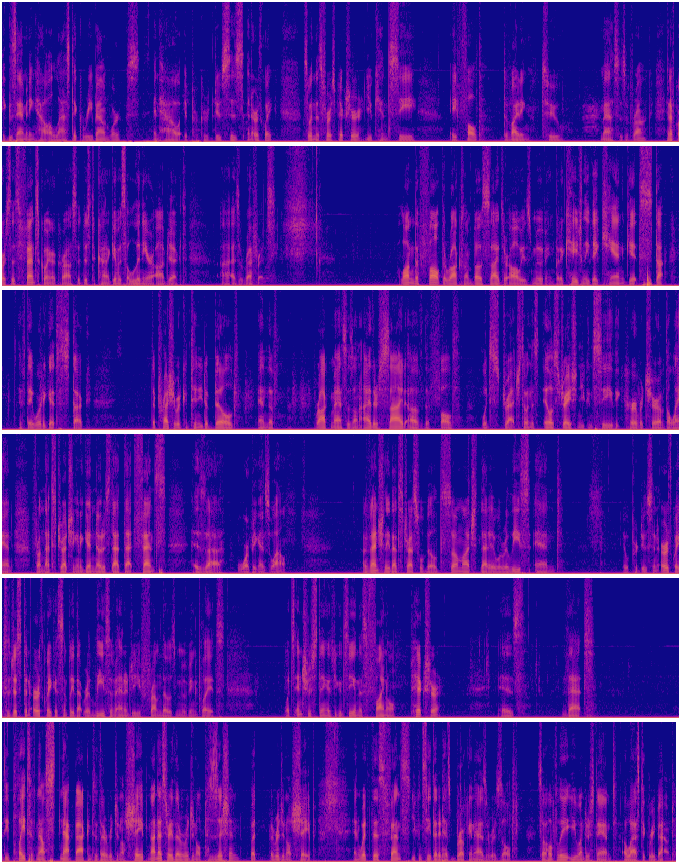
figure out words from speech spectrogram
examining how elastic rebound works and how it produces an earthquake. So in this first picture, you can see a fault dividing two masses of rock, and of course this fence going across it just to kind of give us a linear object uh, as a reference. Along the fault, the rocks on both sides are always moving, but occasionally they can get stuck. If they were to get stuck, pressure would continue to build and the rock masses on either side of the fault would stretch. So in this illustration you can see the curvature of the land from that stretching and again notice that that fence is uh, warping as well. Eventually that stress will build so much that it will release and it will produce an earthquake. So just an earthquake is simply that release of energy from those moving plates. What's interesting as you can see in this final picture is that the plates have now snapped back into their original shape, not necessarily their original position, but original shape. And with this fence, you can see that it has broken as a result. So hopefully you understand elastic rebound.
